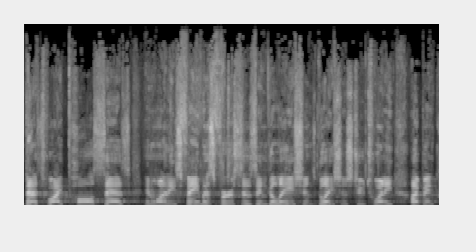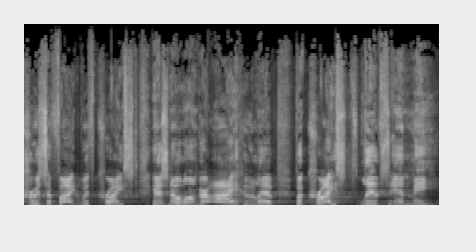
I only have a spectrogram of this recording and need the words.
That's why Paul says in one of these famous verses in Galatians, Galatians 2:20, I've been crucified with Christ. It is no longer I who live, but Christ lives in me.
